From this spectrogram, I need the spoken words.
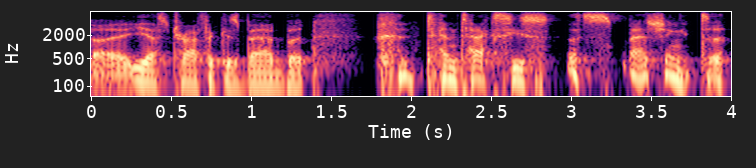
uh, yes, traffic is bad, but 10 taxis smashing into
